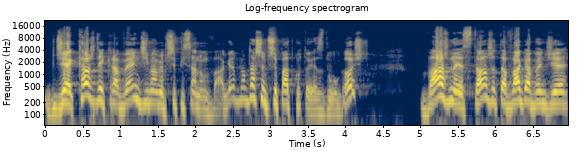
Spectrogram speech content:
gdzie każdej krawędzi mamy przypisaną wagę. No w naszym przypadku to jest długość. Ważne jest to, że ta waga będzie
